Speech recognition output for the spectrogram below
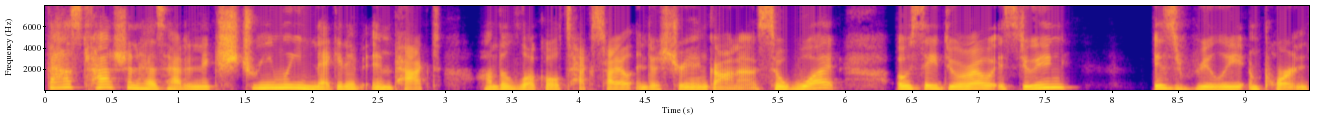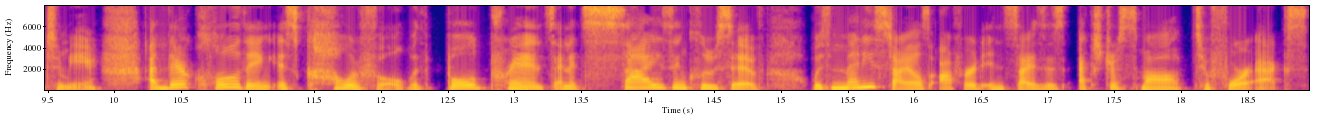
fast fashion has had an extremely negative impact on the local textile industry in Ghana. So, what Osei Duro is doing is really important to me. And their clothing is colorful with bold prints and it's size inclusive with many styles offered in sizes extra small to 4X.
